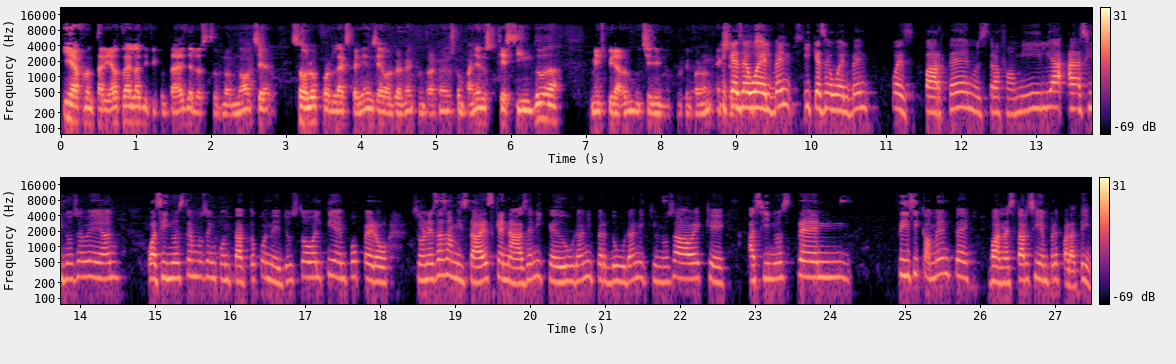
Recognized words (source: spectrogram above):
Y afrontaría otra vez las dificultades de los turnos noche, solo por la experiencia de volverme a encontrar con esos compañeros que sin duda me inspiraron muchísimo, porque fueron Y que se vuelven, y que se vuelven pues parte de nuestra familia, así no se vean o así no estemos en contacto con ellos todo el tiempo, pero son esas amistades que nacen y que duran y perduran y que uno sabe que así no estén físicamente van a estar siempre para ti.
